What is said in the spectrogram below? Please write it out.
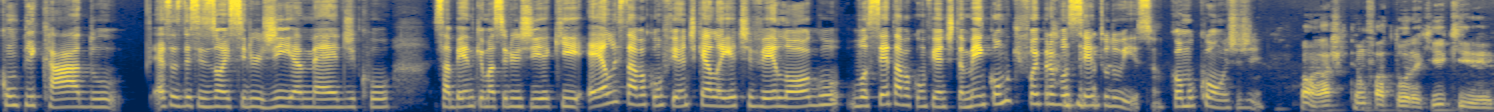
complicado, essas decisões, cirurgia, médico, sabendo que uma cirurgia que ela estava confiante que ela ia te ver logo, você estava confiante também? Como que foi para você tudo isso, como cônjuge? Bom, eu acho que tem um fator aqui que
